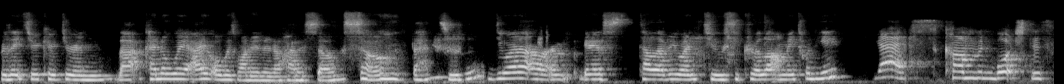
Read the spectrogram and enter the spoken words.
relate to your character in that kind of way. I always wanted to know how to sew, so that's. Do you want to um, I guess tell everyone to see Cruella on May twenty eighth? Yes, come and watch this.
